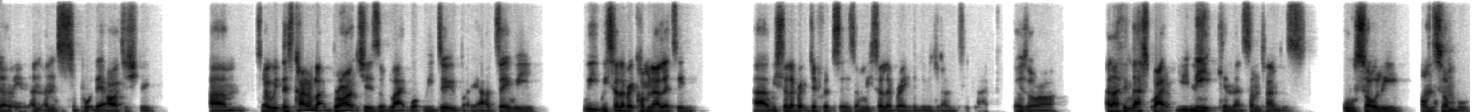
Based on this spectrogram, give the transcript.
you know I mean? and, and support their artistry. Um so we, there's kind of like branches of like what we do but yeah i'd say we we we celebrate commonality uh we celebrate differences and we celebrate individuality. Like those are our and i think that's quite unique in that sometimes it's all solely ensemble.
